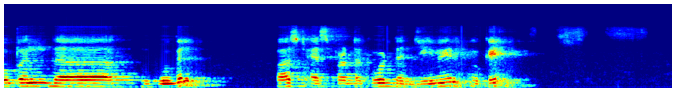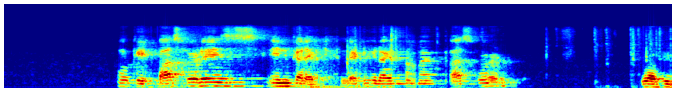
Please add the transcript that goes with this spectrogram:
open the Google first as per the code then Gmail okay? Okay password is incorrect. Let me write down my password. Yeah he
